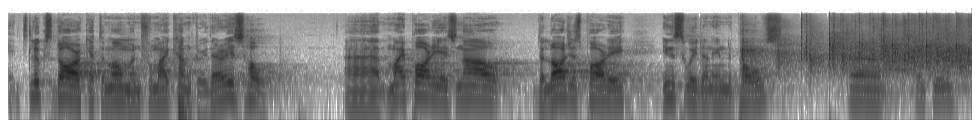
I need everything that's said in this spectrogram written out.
it looks dark at the moment for my country, there is hope. Uh, my party is now the largest party in Sweden in the polls. Uh, thank you.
